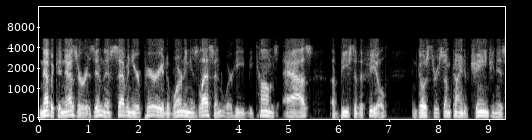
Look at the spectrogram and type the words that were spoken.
Nebuchadnezzar is in this seven-year period of learning his lesson, where he becomes as a beast of the field and goes through some kind of change in his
